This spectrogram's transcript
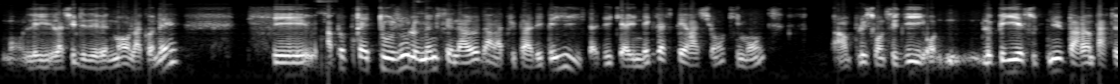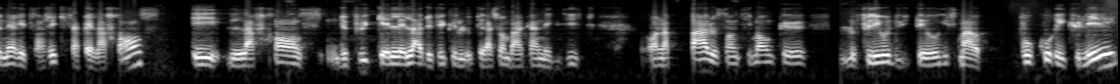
Bon, la suite des événements, on la connaît c'est à peu près toujours le même scénario dans la plupart des pays, c'est-à-dire qu'il y a une exaspération qui monte. En plus, on se dit, le pays est soutenu par un partenaire étranger qui s'appelle la France, et la France, depuis qu'elle est là, depuis que l'opération Barkhane existe, on n'a pas le sentiment que le fléau du terrorisme a beaucoup reculé.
